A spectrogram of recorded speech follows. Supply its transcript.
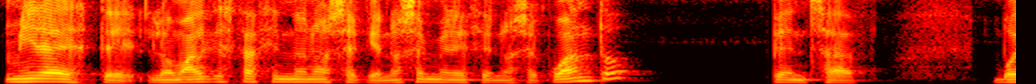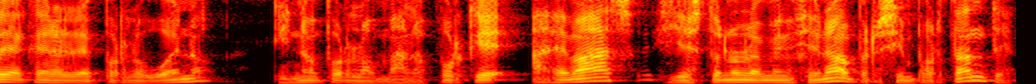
mira este, lo mal que está haciendo no sé qué, no se merece no sé cuánto, pensad, voy a quererle por lo bueno y no por lo malo. Porque además, y esto no lo he mencionado, pero es importante,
